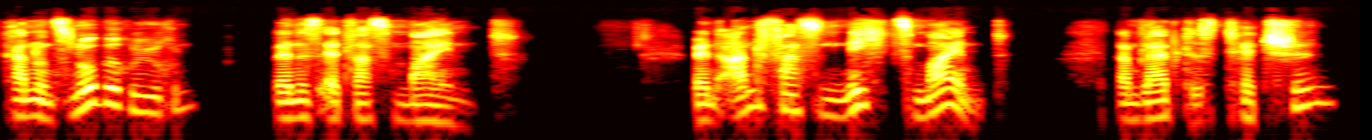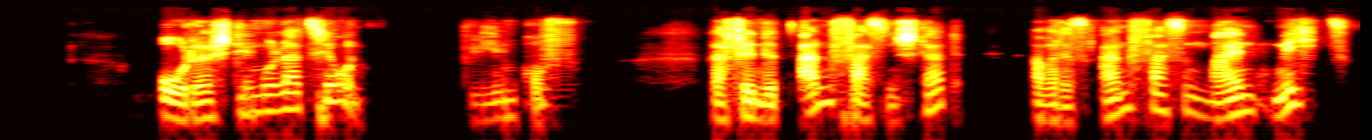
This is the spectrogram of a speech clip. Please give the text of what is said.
kann uns nur berühren, wenn es etwas meint. Wenn anfassen nichts meint, dann bleibt es Tätscheln oder Stimulation, wie im Puff. Da findet Anfassen statt, aber das Anfassen meint nichts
